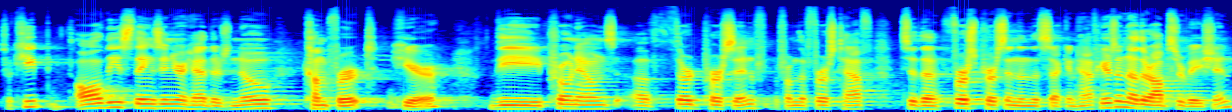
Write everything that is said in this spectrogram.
So keep all these things in your head. There's no comfort here. The pronouns of third person from the first half to the first person in the second half. Here's another observation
